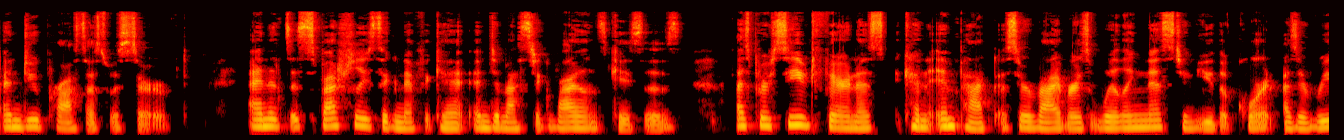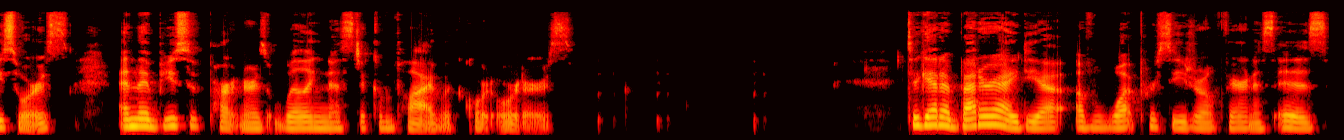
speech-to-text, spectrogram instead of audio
and due process was served. And it's especially significant in domestic violence cases, as perceived fairness can impact a survivor's willingness to view the court as a resource and the abusive partner's willingness to comply with court orders. To get a better idea of what procedural fairness is,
